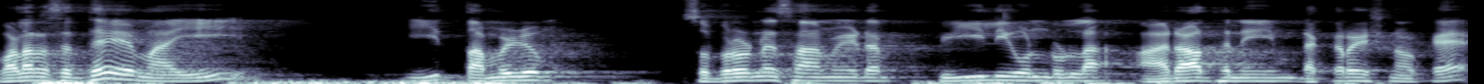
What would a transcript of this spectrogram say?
വളരെ ശ്രദ്ധേയമായി ഈ തമിഴും സുബ്രഹ്മണ്യസ്വാമിയുടെ പീലി കൊണ്ടുള്ള ആരാധനയും ഡെക്കറേഷനും ഒക്കെ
